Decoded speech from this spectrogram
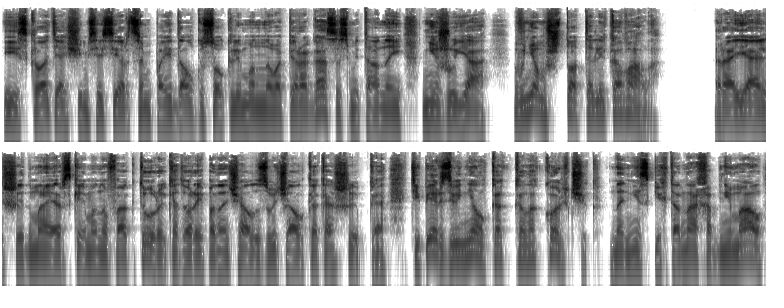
и с колотящимся сердцем поедал кусок лимонного пирога со сметаной, не жуя, в нем что-то ликовало. Рояль шидмайерской мануфактуры, который поначалу звучал как ошибка, теперь звенел как колокольчик, на низких тонах обнимал,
